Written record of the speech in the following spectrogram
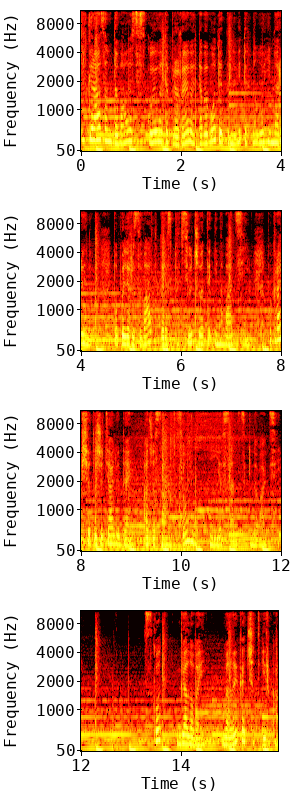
Тільки разом вдавалося скоювати прориви та виводити нові технології на ринок, популяризувати та розповсюджувати інновації, покращувати життя людей, адже саме в цьому і є сенс інновацій. Скотт Геловей Велика четвірка.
